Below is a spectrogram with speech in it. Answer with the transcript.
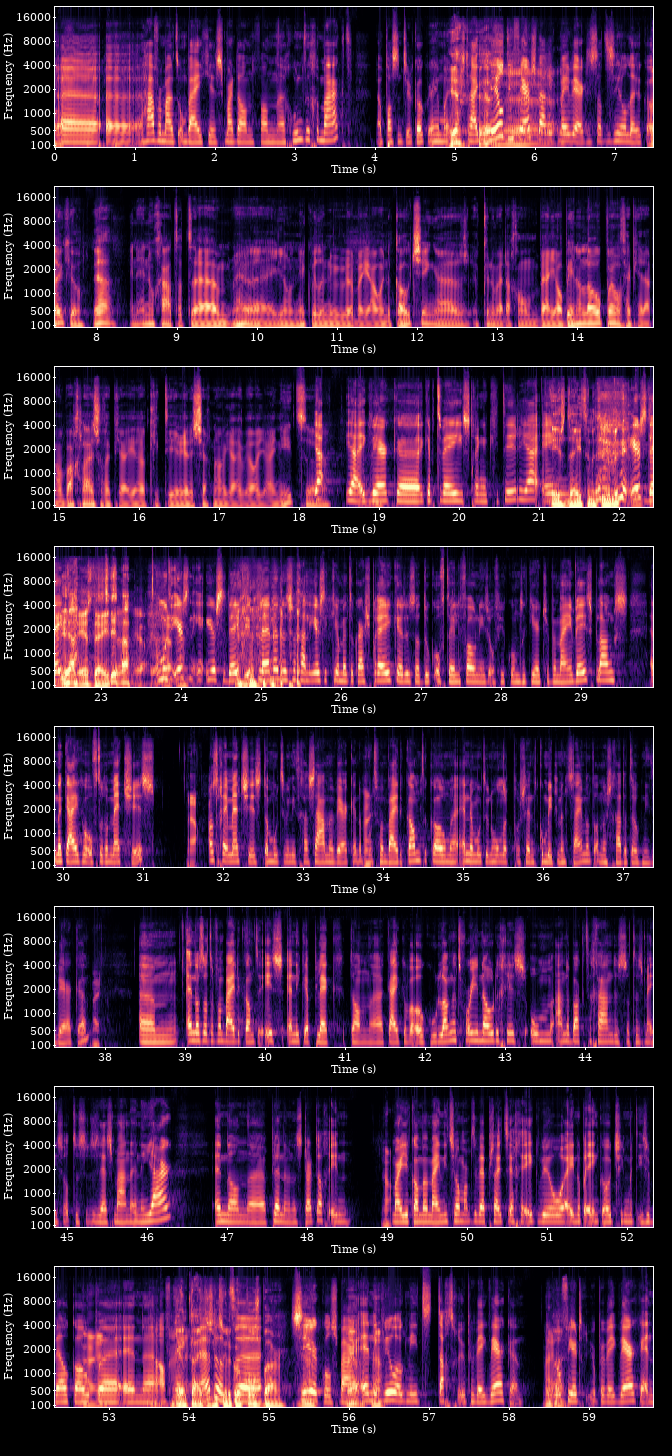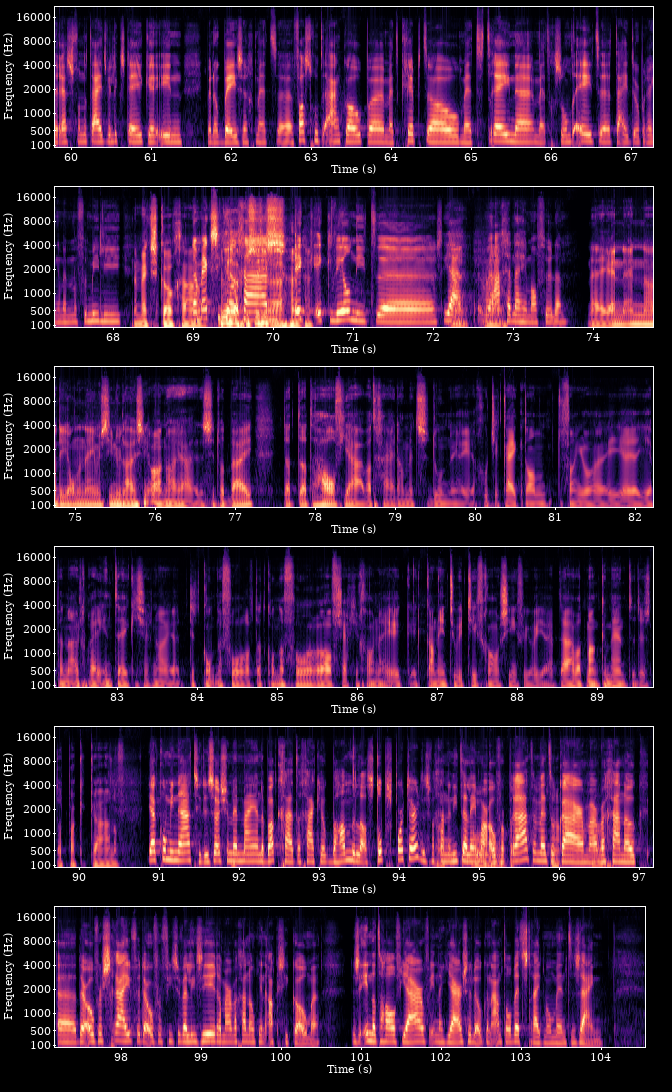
havermoutontbijtjes, maar dan van groenten gemaakt. Nou, past natuurlijk ook weer helemaal in Ja. de. Dus heel divers waar ik mee werk, dus dat is heel leuk ook. Leuk joh. Ja. En, en hoe gaat dat? Ehm, hè, Elion en ik willen nu bij jou in de coaching. Eh, kunnen wij daar gewoon bij jou binnenlopen? Of heb jij daar een wachtlijst? Of heb jij eh, criteria die zegt, nou jij wel, jij niet? Eh, Ja, ja, ik werk. eh, ik heb twee strenge criteria. Eén, Eerst daten natuurlijk. Eerst daten. Ja. Eerst daten. Ja. We moeten eerst een e- eerste date inplannen. Dus we gaan eerst een keer met elkaar spreken. Dus dat doe ik of telefonisch of je komt een keertje bij mij in Weesp langs. En dan kijken we of er een match is. Ja. Als er geen match is, dan moeten we niet gaan samenwerken. En dat Nee. moet van beide kanten komen. En er moet een 100% commitment zijn, want anders gaat het ook niet werken. Nee. Ehm, en als dat er van beide kanten is en ik heb plek, dan eh, kijken we ook hoe lang het voor je nodig is om aan de bak te gaan. Dus dat is meestal tussen de zes maanden en een jaar. En dan eh, plannen we een startdag in. Ja. Maar je kan bij mij niet zomaar op de website zeggen: ik wil één op één coaching met Isabel kopen Nee. en eh Ja. afrekenen. Tijd is Dat, natuurlijk ook kostbaar. Zeer Ja. kostbaar. Ja. En Ja. ik wil ook niet 80 uur per week werken. Nee. ik wil 40 uur per week werken en de rest van de tijd wil ik steken in. Ik ben ook bezig met eh, vastgoed aankopen, met crypto, met trainen, met gezond eten, tijd doorbrengen met mijn familie. Naar Mexico gaan. Naar Mexico Ja, gaan. precies. Ik, ik wil niet eh, ja, Nee. mijn Nee. agenda helemaal vullen. Nee, en, en nou, die ondernemers die nu luisteren, oh, nou ja, er zit wat bij. Dat, dat half jaar, wat ga je dan met ze doen? Nou ja, goed, je kijkt dan van, joh, je, je hebt een uitgebreide intake. Je zegt, nou ja, dit komt naar voren of dat komt naar voren. Of zeg je gewoon, nee, ik, ik kan intuïtief gewoon zien van, joh, je hebt daar wat mankementen, dus dat pak ik aan. Of, Ja, combinatie. Dus als je met mij aan de bak gaat, dan ga ik je ook behandelen als topsporter. Dus we gaan er niet alleen maar Oh. over praten met elkaar, maar we gaan ook eh, erover schrijven, erover visualiseren, maar we gaan ook in actie komen. Dus in dat half jaar of in dat jaar zullen ook een aantal wedstrijdmomenten zijn.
